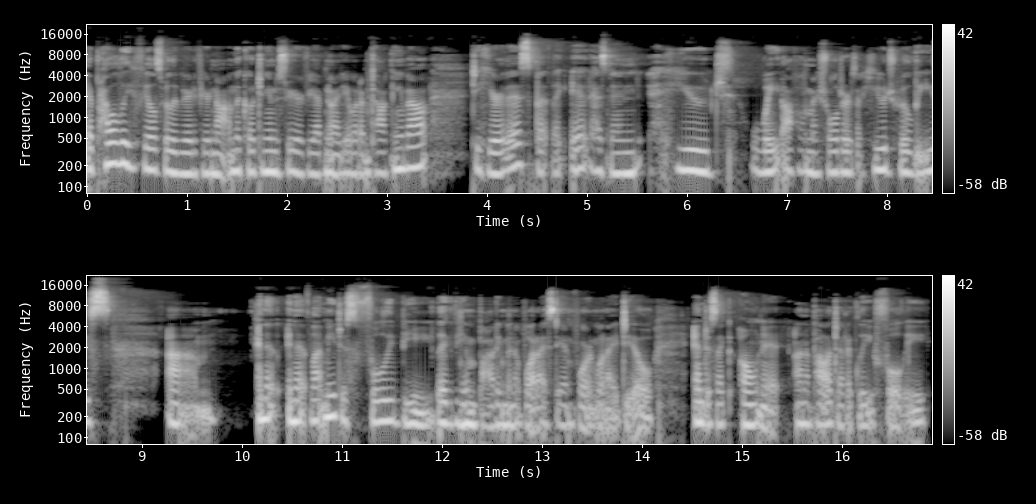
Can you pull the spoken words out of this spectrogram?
it probably feels really weird if you're not in the coaching industry or if you have no idea what I'm talking about to hear this, but like it has been a huge weight off of my shoulders, a huge release. Um, and it and it let me just fully be like the embodiment of what I stand for and what I do and just like own it unapologetically fully.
